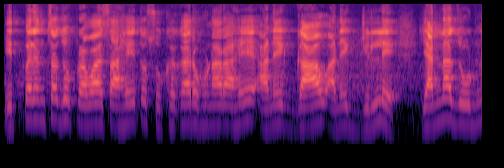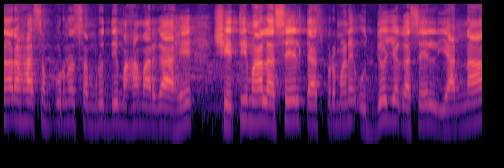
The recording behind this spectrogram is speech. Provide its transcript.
इथपर्यंतचा जो प्रवास आहे तो सुखकर होणार आहे. अनेक गाव अनेक जिल्हे यांना जोडणारा हा संपूर्ण समृद्धी महामार्ग आहे. शेतीमाल असेल त्याचप्रमाणे उद्योजक असेल यांना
